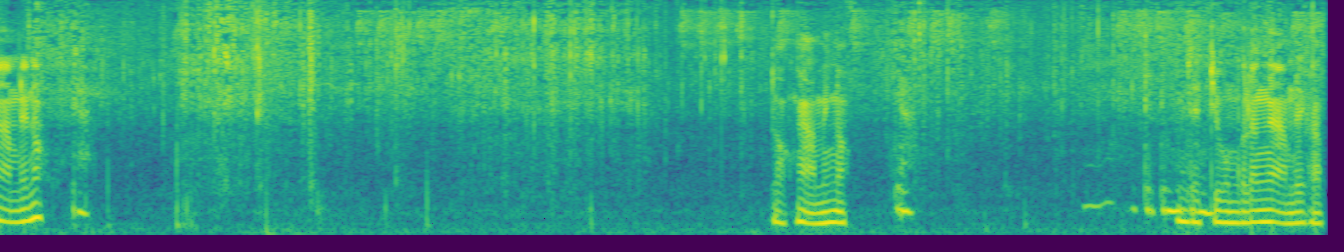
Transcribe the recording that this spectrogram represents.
งามเลยเนาะจ้ะดอกงามเองเนาะจ้ะอืมแต่ตุ้มนี่จะๆจูมกำลังงามเลยครับ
